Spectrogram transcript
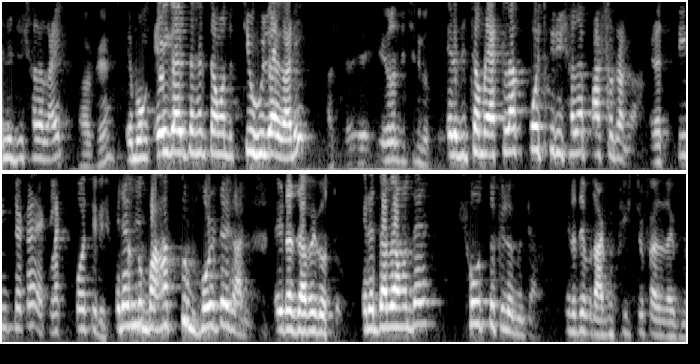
এলইডি সাদা লাইট এবং এই গাড়িটা থাকছে আমাদের থ্রি হুইলার গাড়ি। আচ্ছা এগুলো দিচ্ছেন কত? এটা দিচ্ছে আমরা এক লাখ পঁয়ত্রিশ হাজার পাঁচশো টাকা। এটা তিন চাকা এক লাখ পঁয়ত্রিশ। এটা কিন্তু বাহাত্তর ভোল্টের গাড়ি। এটা যাবে কত? এটা যাবে আমাদের সত্তর কিলোমিটার। এটা দেবো রাখবেন ফিক্সড ফাইল রাখবেন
